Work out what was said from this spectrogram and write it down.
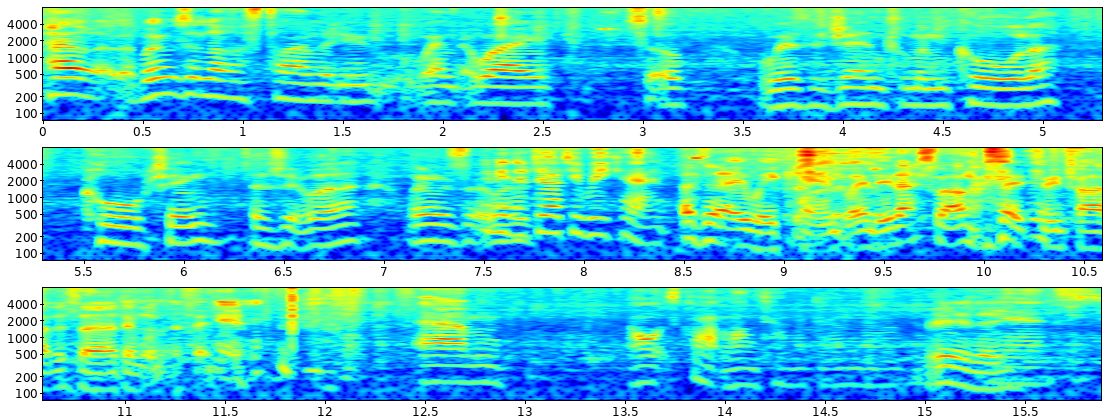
how? When was the last time that you went away, sort of, with a gentleman caller, courting, as it were? When was it? You mean a dirty weekend? a dirty weekend, Wendy. That's what I was actually trying to say. I didn't want to offend you. Um, oh, it's quite a long time ago now. Really? Yes,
